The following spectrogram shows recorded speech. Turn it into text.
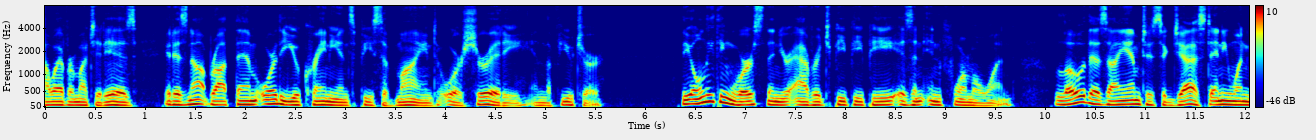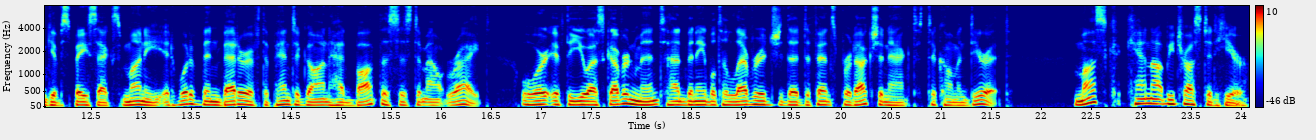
however much it is, it has not brought them or the Ukrainians peace of mind or surety in the future. The only thing worse than your average PPP is an informal one. Loath as I am to suggest anyone give SpaceX money, it would have been better if the Pentagon had bought the system outright, or if the U.S. government had been able to leverage the Defense Production Act to commandeer it. Musk cannot be trusted here.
